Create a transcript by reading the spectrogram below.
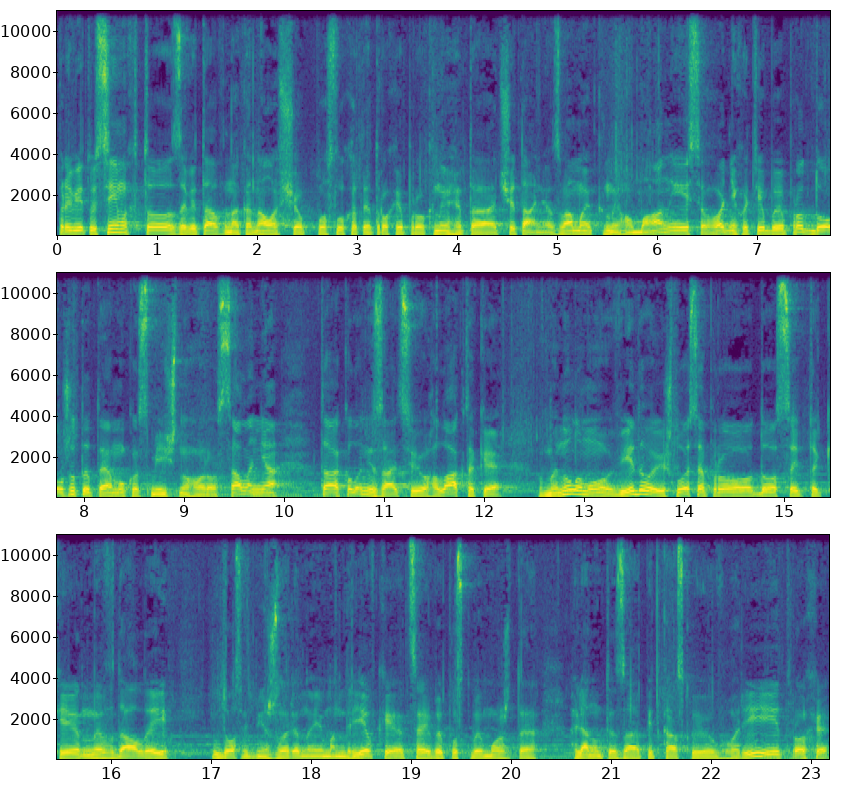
Привіт усім, хто завітав на канал, щоб послухати трохи про книги та читання. З вами книгоман, і сьогодні хотів би продовжити тему космічного розселення та колонізацію галактики. В минулому відео йшлося про досить таки невдалий досвід міжзоряної мандрівки. Цей випуск ви можете глянути за підказкою вгорі і трохи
